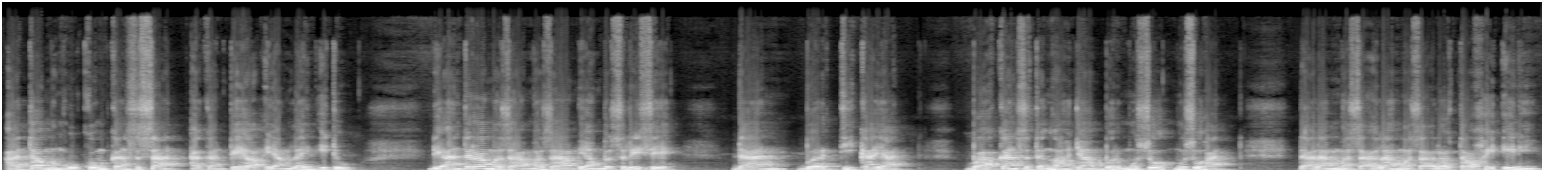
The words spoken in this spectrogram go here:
atau menghukumkan sesat akan pihak yang lain itu. Di antara mazhab-mazhab yang berselisih dan bertikaian, bahkan setengahnya bermusuh-musuhan dalam masalah-masalah tauhid ini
